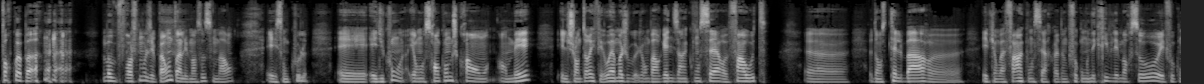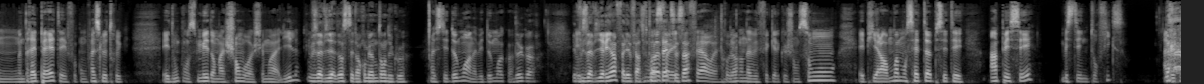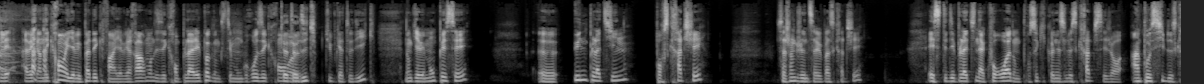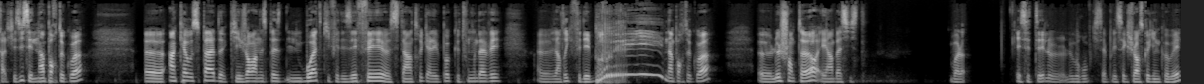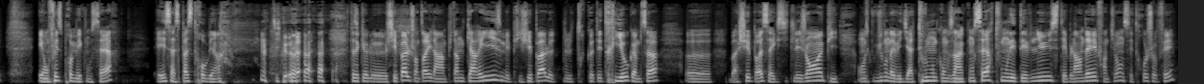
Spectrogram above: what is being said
pourquoi pas? Bon, Franchement, j'ai pas honte. Hein, les morceaux sont marrants et ils sont cool. Et, et du coup, on, et on se rend compte, je crois, en, en mai. Et le chanteur, il fait ouais, moi, je, on va organiser un concert euh, fin août euh, dans tel bar. euh, et puis on va faire un concert, quoi. Donc, faut qu'on écrive les morceaux et faut qu'on répète et faut qu'on fasse le truc. Et donc, on se met dans ma chambre chez moi à Lille. Vous aviez. C'était dans combien de temps du coup? Euh, C'était deux mois. On avait deux mois, quoi. D'accord. Et, Et vous donc- aviez rien, fallait faire tout un set, c'est ça faire, ouais. Trop Donc, bien. on avait fait quelques chansons. Et puis, alors, moi, mon setup, c'était un PC, mais c'était une tour fixe. Avec, les, avec un écran, et il y avait pas enfin, il y avait rarement des écrans plats à l'époque, donc c'était mon gros écran euh, Cathodique. tube cathodique. Donc, il y avait mon PC, euh, une platine pour scratcher, sachant que je ne savais pas scratcher. Et c'était des platines à courroie, donc pour ceux qui connaissent le scratch, c'est genre impossible de scratcher. Si c'est n'importe quoi. Euh, un Chaos Pad qui est genre un espèce d'une boîte qui fait des effets. euh, C'était un truc à l'époque que tout le monde avait. euh, un truc qui fait des n'importe quoi, euh, le chanteur et un bassiste. Voilà. Et c'était le, le groupe qui s'appelait Sexual Skulking Kobe. Et on fait ce premier concert et ça se passe trop bien. Parce que le, je sais pas, le chanteur il a un putain de charisme et puis je sais pas le, le côté trio comme ça, euh, bah je sais pas, ça excite les gens et puis vu qu'on avait dit à tout le monde qu'on faisait un concert, tout le monde était venu, c'était blindé, enfin tu vois, on s'est trop chauffé.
